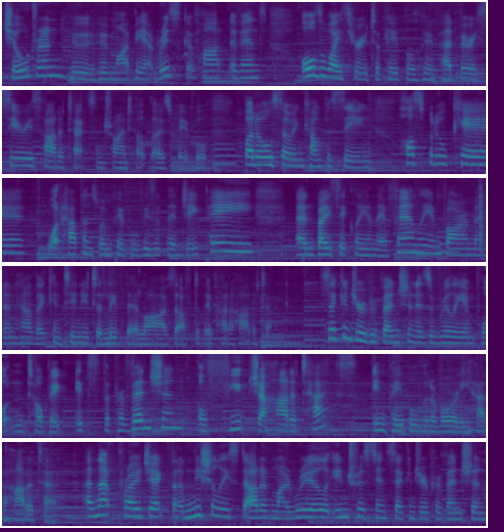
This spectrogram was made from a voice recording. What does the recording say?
children who, who might be at risk of heart events, all the way through to people who've had very serious heart attacks and trying to help those people, but also encompassing hospital care, what happens when people visit their GP, and basically in their family environment and how they continue to live their lives after they've had a heart attack. Secondary prevention is a really important topic. It's the prevention of future heart attacks in people that have already had a heart attack. And that project that initially started my real interest in secondary prevention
